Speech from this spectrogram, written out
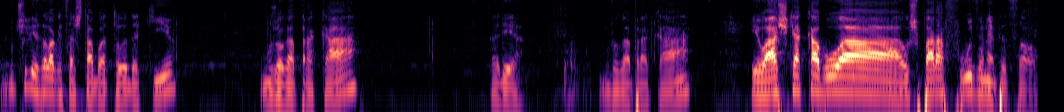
Vamos utilizar logo essas tábuas todas aqui. Vamos jogar pra cá. Cadê? Vamos jogar pra cá. Eu acho que acabou a, os parafusos, né, pessoal?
